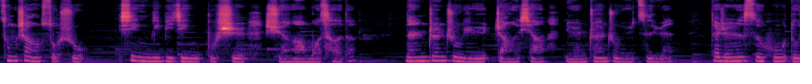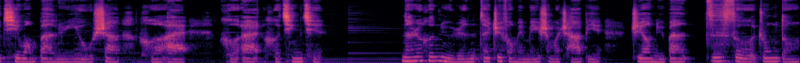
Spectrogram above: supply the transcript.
综上所述，吸引力毕竟不是玄奥莫测的。男人专注于长相，女人专注于资源，但人人似乎都期望伴侣友善、和蔼、和蔼和亲切。男人和女人在这方面没什么差别，只要女伴。姿色中等，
